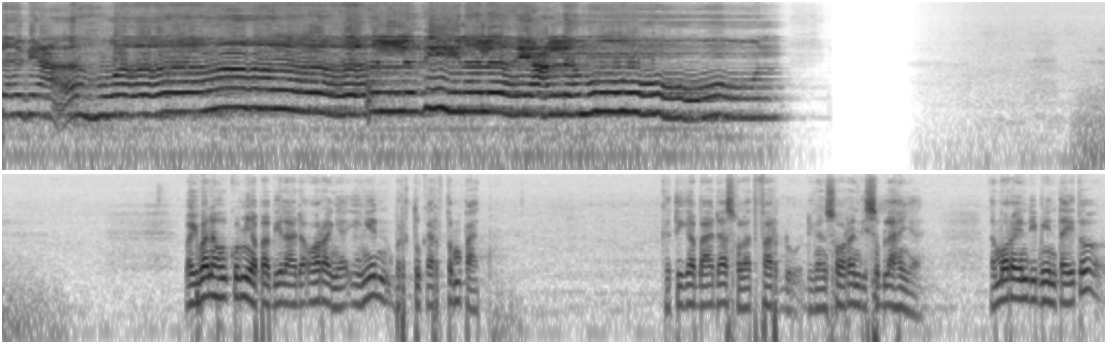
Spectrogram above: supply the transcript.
تتبع أهواء الذين لا يعلمون Bagaimana hukumnya apabila ada orang yang ingin bertukar tempat ketika pada sholat fardu dengan seorang di sebelahnya. Namun orang yang diminta itu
